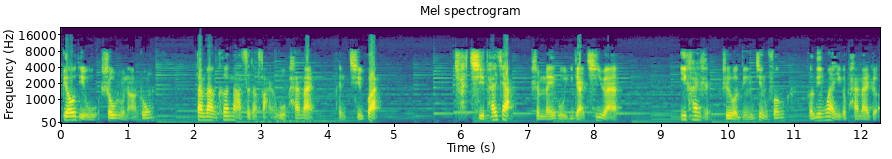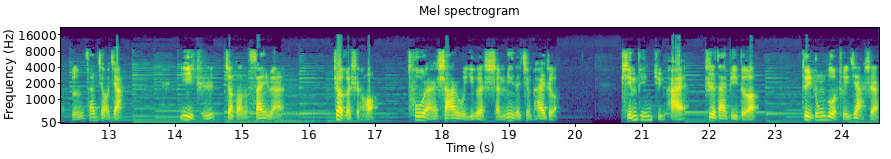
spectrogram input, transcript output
标的物收入囊中。但万科那次的法人股拍卖很奇怪，起拍价是每股一点七元，一开始只有林敬峰和另外一个拍卖者轮番叫价，一直叫到了三元。这个时候。突然杀入一个神秘的竞拍者，频频举牌，志在必得，最终落锤价是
